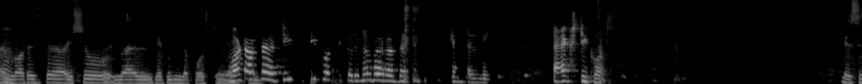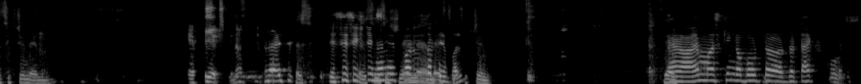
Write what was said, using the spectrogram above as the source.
And Hmm. what is the issue while getting the posting. What are the T T codes? If you remember uh, the T can tell me. Tax T codes. SE sixteen N, FTXP, no? S- SE SE sixteen is for the table. Sixteen. And I am asking about uh, the tax codes.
